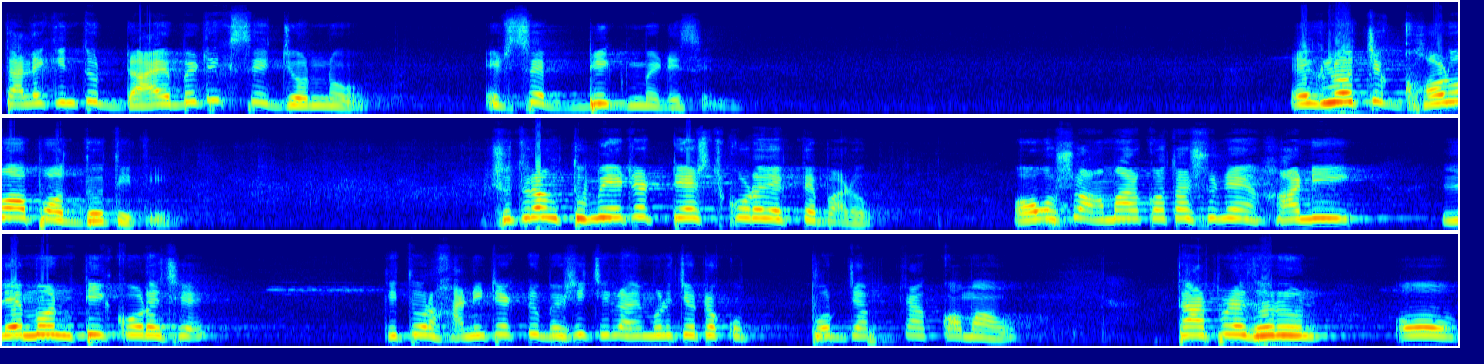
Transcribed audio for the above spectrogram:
তাহলে কিন্তু ডায়াবেটিক্সের জন্য ইটস এ বিগ মেডিসিন এগুলো হচ্ছে ঘরোয়া পদ্ধতিতে। সুতরাং তুমি এটা টেস্ট করে দেখতে পারো। অবশ্য আমার কথা শুনে হানি লেমন টি করেছে। কিন্তু ওর হানিটা একটু বেশি ছিল? আমি বলেছি ওটা পর্যাপ্তটা কমাও। তারপরে ধরুন, ও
